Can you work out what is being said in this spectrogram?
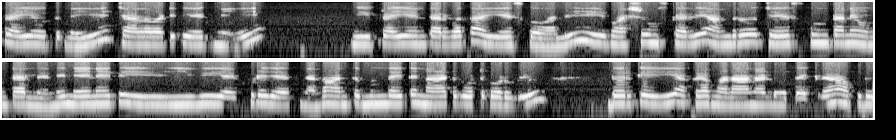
ఫ్రై అవుతున్నాయి. చాలా వాటికి వేగినాయి ఈ ఫ్రై అయిన తర్వాత అవి వేసుకోవాలి. ఈ మష్రూమ్స్ కర్రీ అందరూ చేసుకుంటానే ఉంటారులేండి. నేనైతే ఇవి ఎప్పుడే చేస్తున్నాను. అంతకుముందు అయితే నాటు పుట్టగొడుగులు దొరికేవి అక్కడ మా నాన్నలు దగ్గర. అప్పుడు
